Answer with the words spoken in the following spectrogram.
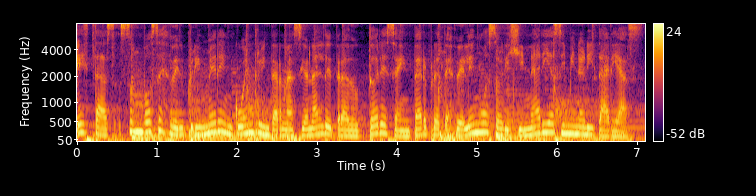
Estas son voces del primer encuentro internacional de traductores e intérpretes de lenguas originarias y minoritarias.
